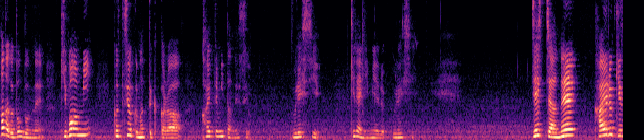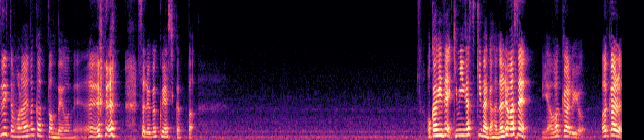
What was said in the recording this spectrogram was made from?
肌がどんどんね黄ばみが強くなってくから変えてみたんですよ。嬉しい。綺麗に見える。嬉しい。ジェスチャーね。変える気づいてもらえなかったんだよね。それが悔しかった。おかげで「君が好きだ」が離れません。いやわかるよ。わかる。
